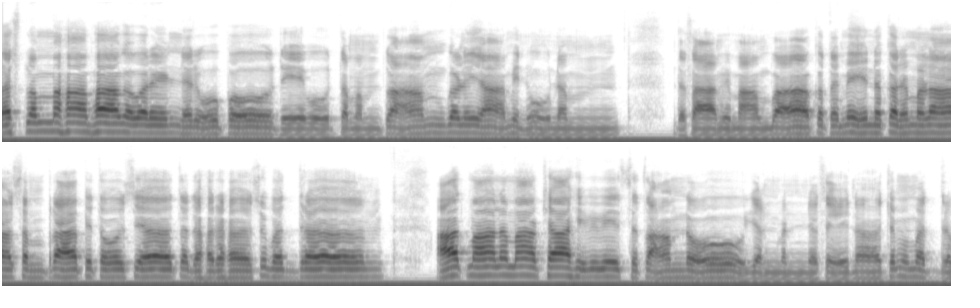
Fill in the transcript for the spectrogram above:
कस्त्वं महाभागवरेण्यरूपो देवोत्तमं त्वां गणयामि नूनम् दशामि माँ वा कर्मणा सम्प्रापितोऽस्य तदहरः सुभद्र। आत्मानमाख्याहि विवेशतां नो यन्मन्यसेन च मुमद्र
